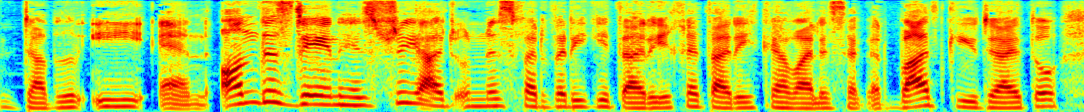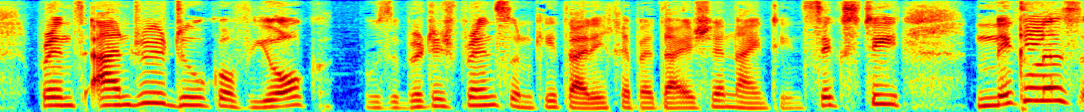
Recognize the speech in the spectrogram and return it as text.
double E N on this day in history आज 19 फरवरी की तारीख है। तारीख के हवाले से अगर बात की जाए तो prince Andrew duke of York British prince उनकी तारीख पैदाइश है 1960 निकोलस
